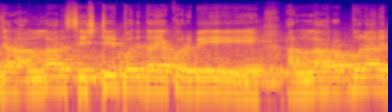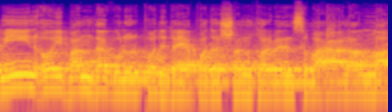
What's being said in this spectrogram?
যারা আল্লাহর সৃষ্টির প্রতি দয়া করবে, আল্লাহ রব্বুল আলমিন ওই বান্দাগুলোর প্রতি দয়া প্রদর্শন করবেন সুবাহান আল্লাহ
